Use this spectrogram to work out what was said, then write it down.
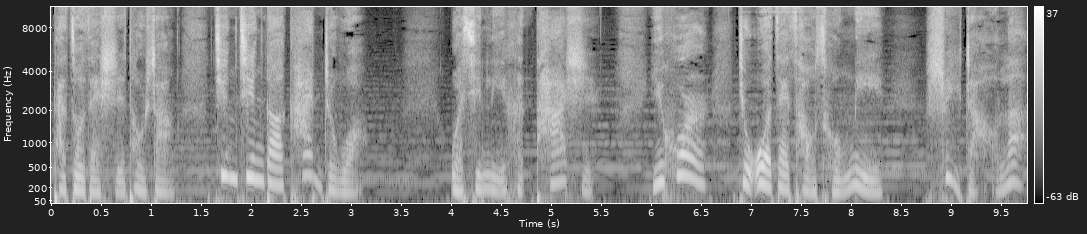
她坐在石头上，静静地看着我。我心里很踏实，一会儿就卧在草丛里睡着了。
